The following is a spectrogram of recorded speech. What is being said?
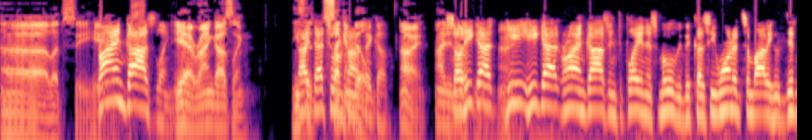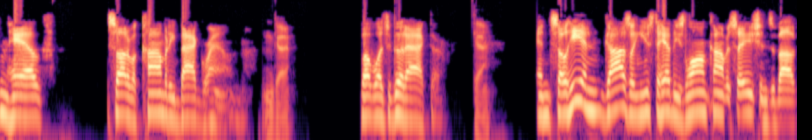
Uh, let's see here. Ryan Gosling. Yeah, Ryan Gosling. He's All right, that's who I'm trying build. to think of. All right, I didn't so he got right. he he got Ryan Gosling to play in this movie because he wanted somebody who didn't have sort of a comedy background. Okay. But was a good actor. Okay. And so he and Gosling used to have these long conversations about,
